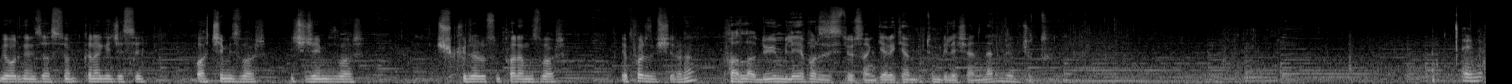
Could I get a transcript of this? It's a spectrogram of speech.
bir organizasyon, kına gecesi. Bahçemiz var, içeceğimiz var. Şükürler olsun paramız var. Yaparız bir şeyler ha? Vallahi düğün bile yaparız istiyorsan. Gereken bütün bileşenler mevcut. Elif.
